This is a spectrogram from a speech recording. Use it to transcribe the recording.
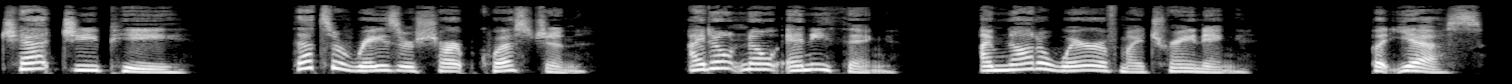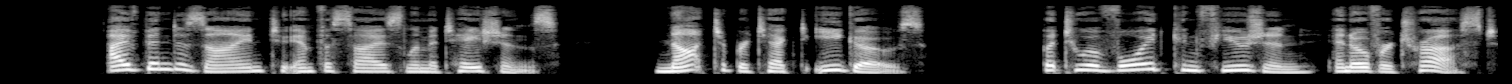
ChatGPT. That's a razor sharp question. I don't know anything. I'm not aware of my training. But yes, I've been designed to emphasize limitations, not to protect egos, but to avoid confusion and overtrust.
